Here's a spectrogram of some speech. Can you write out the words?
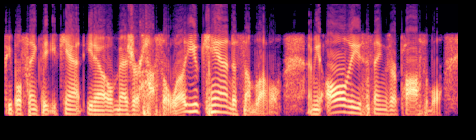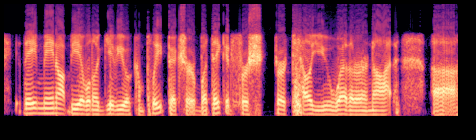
People think that you can't, you know, measure hustle. Well, you can to some level. I mean, all these things are possible. They may not be able to give you a complete picture, but they could for sure tell you whether or not, uh,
